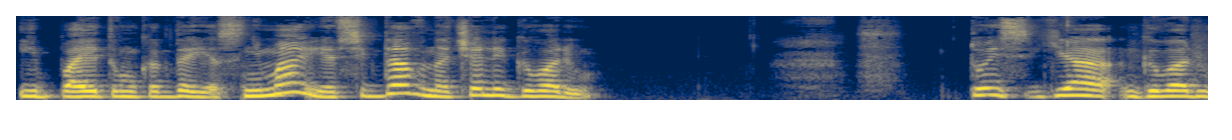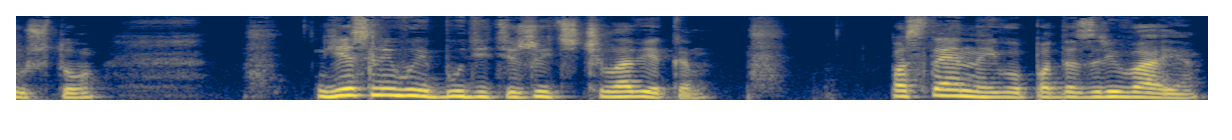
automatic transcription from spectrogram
И поэтому, когда я снимаю, я всегда вначале говорю. То есть я говорю, что если вы будете жить с человеком, постоянно его подозревая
